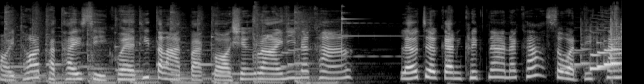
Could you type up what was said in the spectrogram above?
หอยทอดผัดไทยสีแควที่ตลาดปากก่อเชียงรายนี่นะคะ แล้วเจอกันคลิปหน้านะคะ สวัสดีค่ะ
